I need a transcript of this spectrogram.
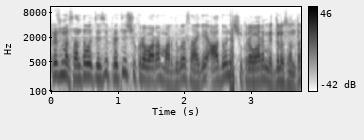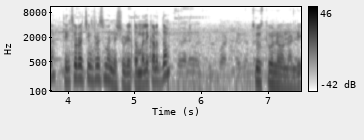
ఫ్రెండ్స్ మరి సంత వచ్చేసి ప్రతి శుక్రవారం మరుదుగా సాగే ఆధోని శుక్రవారం ఎద్దుల సంత. థింగ్స్ ఫర్ వాచింగ్ ఫ్రెండ్స్ మరి నెక్స్ట్ వీడియోతో మళ్ళీ కలుద్దాం. చూస్తూనే ఉండండి.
